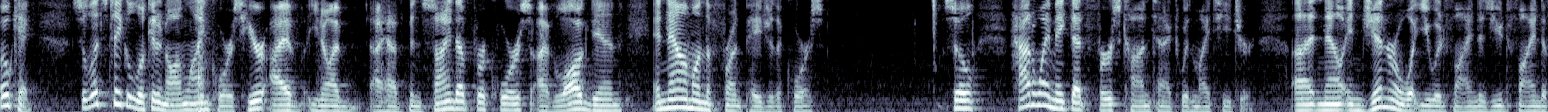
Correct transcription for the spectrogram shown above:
Okay, so let's take a look at an online course. Here I've, you know, I've, I have been signed up for a course, I've logged in, and now I'm on the front page of the course. So how do I make that first contact with my teacher? Uh, now, in general, what you would find is you'd find a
